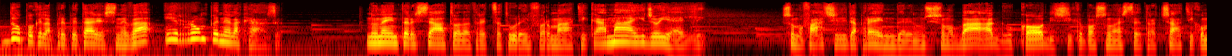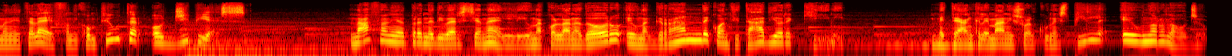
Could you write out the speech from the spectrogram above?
Dopo che la proprietaria se ne va, irrompe nella casa non è interessato all'attrezzatura informatica, ma ai gioielli. Sono facili da prendere, non ci sono bug o codici che possono essere tracciati come nei telefoni, computer o GPS. Nathaniel prende diversi anelli, una collana d'oro e una grande quantità di orecchini. Mette anche le mani su alcune spille e un orologio.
